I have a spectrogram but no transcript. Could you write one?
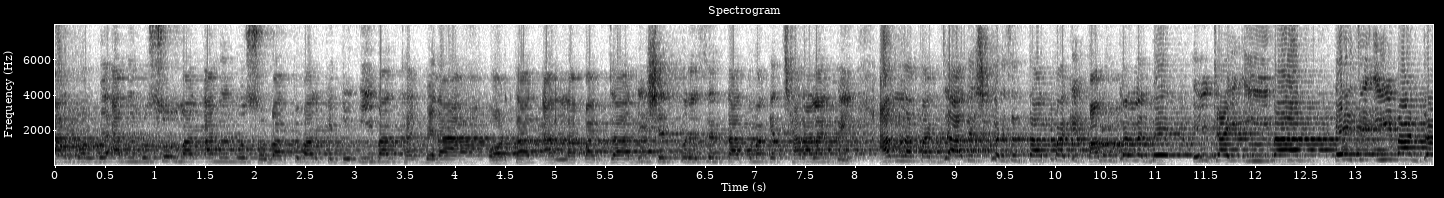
আর বলবে, আমি মুসলমান আমি মুসলমান, তোমার কিন্তু ইমান থাকবে না। অর্থাৎ আল্লাহ পাক যা নিষেধ করেছেন তা তোমাকে ছাড়া লাগবে। আল্লাহ পাক যা আদেশ করেছেন তা তোমাকে পালন করা লাগবে। এইটাই ইমান এই যে ইমানটা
